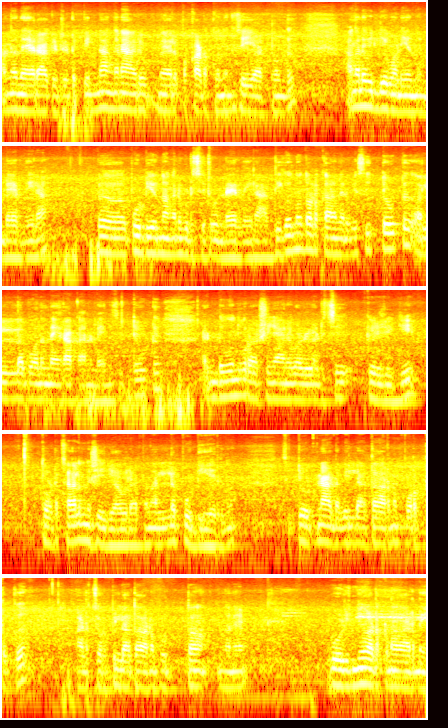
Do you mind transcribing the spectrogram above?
അന്ന് നേരാക്കിയിട്ടിട്ട് പിന്നെ അങ്ങനെ ആരും മേലെ ഇപ്പോൾ കടക്കൊന്നും ചെയ്യാത്തതുകൊണ്ട് അങ്ങനെ വലിയ പണിയൊന്നും ഉണ്ടായിരുന്നില്ല. പൊടിയൊന്നും അങ്ങനെ പിടിച്ചിട്ടുണ്ടായിരുന്നില്ല. അധികം അധികമൊന്നും തുടക്കാനൊന്നും സിറ്റ് ഔട്ട് നല്ലപോലെ നേരാക്കാനുണ്ടായിരുന്നു. സിറ്റ് ഔട്ട് രണ്ട് മൂന്ന് പ്രാവശ്യം ഞാൻ വെള്ളമടിച്ച് കഴുകി തുടച്ചാലൊന്നും ശരിയാവില്ല അപ്പോൾ നല്ല പൊടിയായിരുന്നു. സിറ്റ് ഔട്ടിന് അടവില്ലാത്ത കാരണം പുറത്തേക്ക് അടച്ചുറപ്പില്ലാത്ത കാരണം പുറത്ത് ഇങ്ങനെ ഒഴിഞ്ഞു കിടക്കണ കാരണേ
